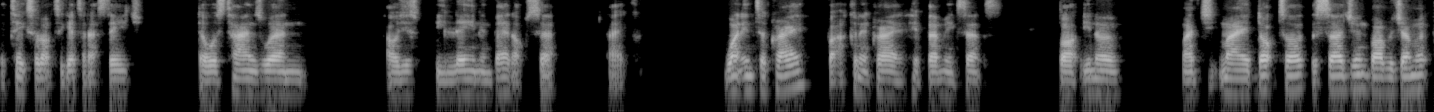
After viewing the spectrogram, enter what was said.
it takes a lot to get to that stage. There was times when I would just be laying in bed upset, like wanting to cry, but I couldn't cry, if that makes sense. But you know, my my doctor, the surgeon, Barbara Jemick,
